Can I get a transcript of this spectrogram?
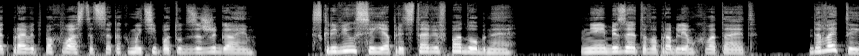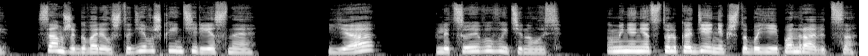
отправит похвастаться, как мы типа тут зажигаем». Скривился я, представив подобное. Мне и без этого проблем хватает. Давай ты. Сам же говорил, что девушка интересная. Я? Лицо его вытянулось. У меня нет столько денег, чтобы ей понравиться.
